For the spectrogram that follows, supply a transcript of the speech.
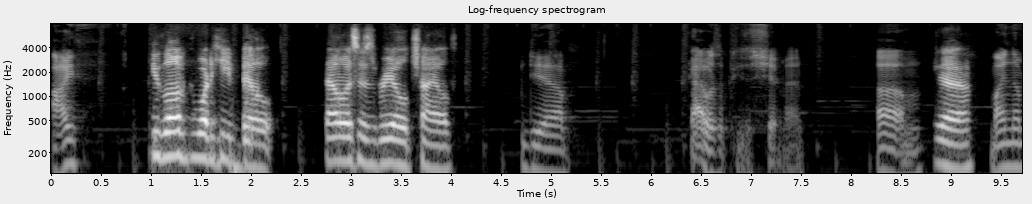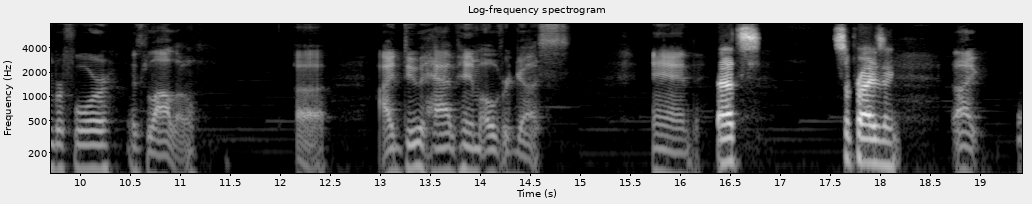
I, th- He loved what he built. That was his real child. yeah. Guy was a piece of shit, man. Um, Yeah. my number four is Lalo. Uh, I do have him over Gus, and That's surprising. like uh,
